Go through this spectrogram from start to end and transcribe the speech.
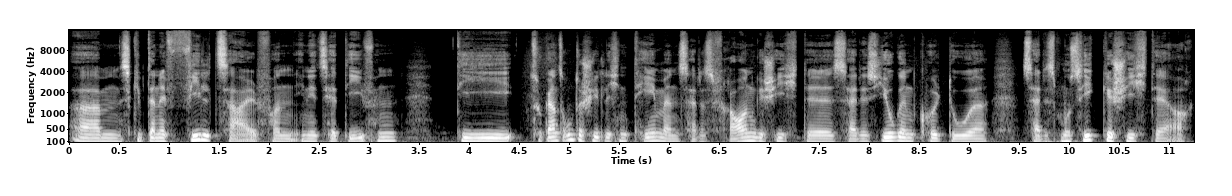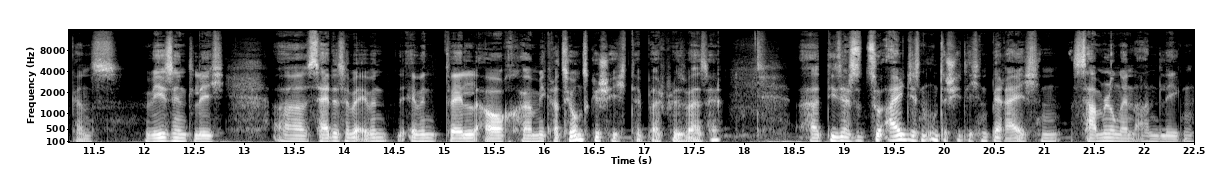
Ähm, es gibt eine Vielzahl von Initiativen, die zu ganz unterschiedlichen Themen, sei das Frauengeschichte, sei das Jugendkultur, sei das Musikgeschichte, auch ganz wesentlich, äh, sei das aber eventuell auch äh, Migrationsgeschichte beispielsweise, äh, die also zu all diesen unterschiedlichen Bereichen Sammlungen anlegen.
